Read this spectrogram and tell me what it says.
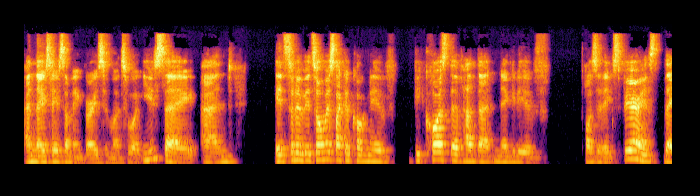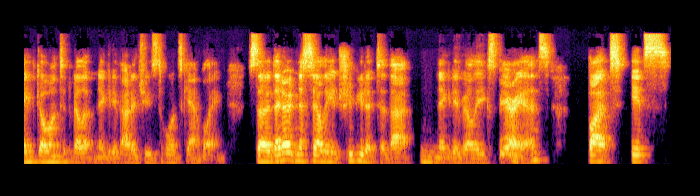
and they say something very similar to what you say, and it's sort of it's almost like a cognitive because they've had that negative positive experience they go on to develop negative attitudes towards gambling. So they don't necessarily attribute it to that negative early experience but it's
